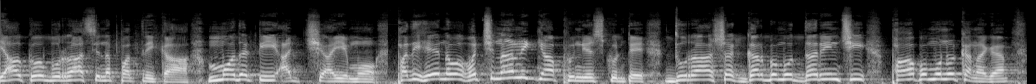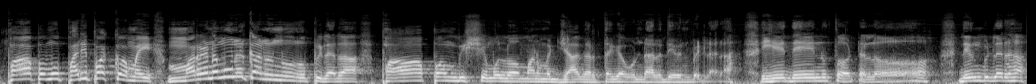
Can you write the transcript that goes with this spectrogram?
యాకోబు రాసిన పత్రిక మొదటి అధ్యాయము పదిహేనవ వచనాన్ని జ్ఞాపకం చేసుకుంటే దురాశ గర్భము ధరించి పాపమును కనగా పాపము పరిపక్వమై మరణమును కనును పిల్లరా. పాపం విషయములో మనము జాగ్రత్తగా ఉండాలి దేవుని బిడ్డరా ఏదేను తోటలో? దేవుని బిడ్డరా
